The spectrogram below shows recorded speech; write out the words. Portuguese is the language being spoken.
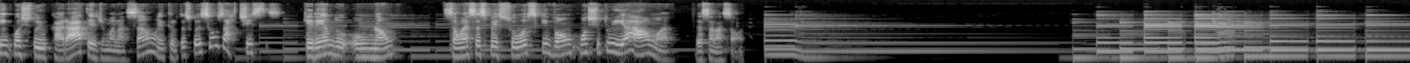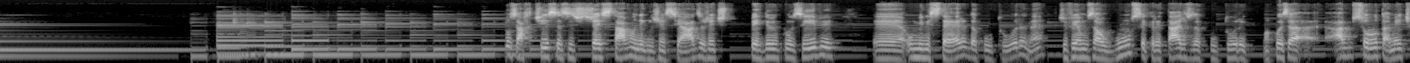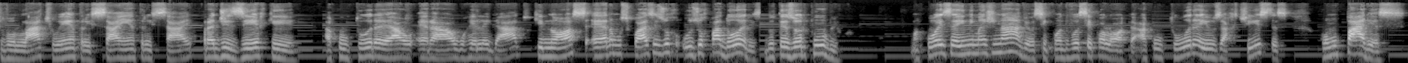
quem constitui o caráter de uma nação, entre outras coisas, são os artistas. Querendo ou não, são essas pessoas que vão constituir a alma dessa nação. Os artistas já estavam negligenciados, a gente perdeu inclusive é, o Ministério da Cultura, né? Tivemos alguns secretários da Cultura, uma coisa absolutamente volátil, entra e sai, entra e sai, para dizer que a cultura é era algo relegado, que nós éramos quase usurpadores do tesouro público. Uma coisa inimaginável, assim, quando você coloca a cultura e os artistas como párias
